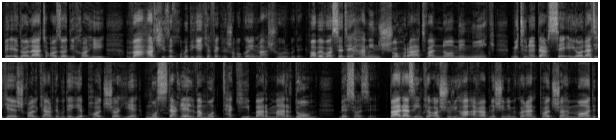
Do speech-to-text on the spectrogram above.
به عدالت، آزادی خواهی و هر چیز خوب دیگه که فکرشو بکنین مشهور بوده و به واسطه همین شهرت و نام نیک می‌تونه در سه ایالتی که اشغال کرده بوده یه پادشاهی مستقل و متکی بر مردم بسازه. بعد از اینکه آشوری ها عقب نشینی می‌کنن پادشاه ماد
